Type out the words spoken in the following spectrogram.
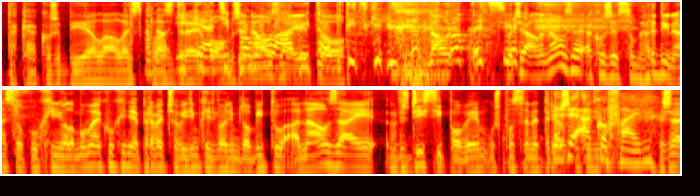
taká akože biela, lesklá Áno, s drevom, že pomohla, naozaj je to opticky lepšie. Počkaj, ale naozaj akože som hrdý na svoju kuchyňu, lebo moja kuchyňa je prvé, čo vidím, keď vodím do bytu a naozaj vždy si poviem, už posledné tri Že roky, ako keď- fajn. Že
